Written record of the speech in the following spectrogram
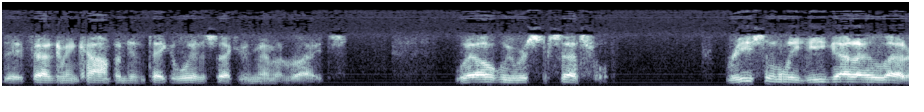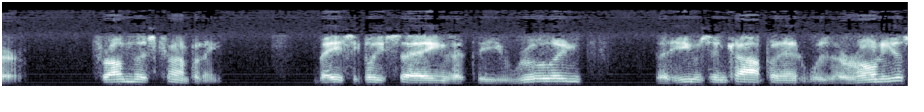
they found him incompetent and take away the Second Amendment rights. Well, we were successful. Recently, he got a letter from this company basically saying that the ruling that he was incompetent was erroneous,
